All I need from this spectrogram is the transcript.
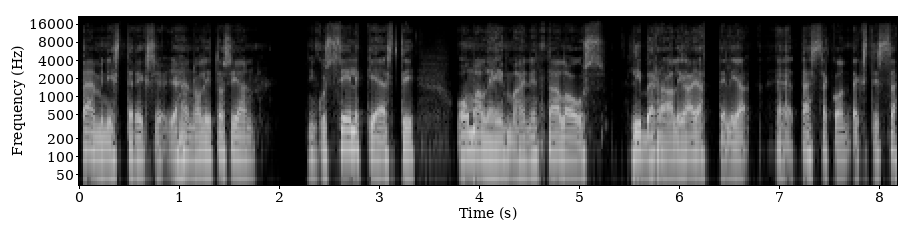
pääministeriksi. Ja hän oli tosiaan niin kuin selkeästi omaleimainen talous, liberaali ajattelija tässä kontekstissa,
